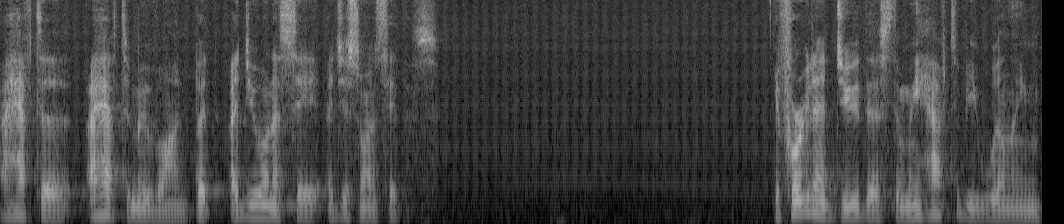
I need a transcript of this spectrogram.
I have to, I have to move on, but I do want to say, I just want to say this. If we're going to do this, then we have to be willing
